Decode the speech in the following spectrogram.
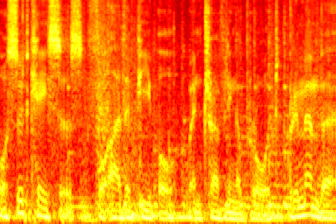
or suitcases for other people when traveling abroad. Remember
